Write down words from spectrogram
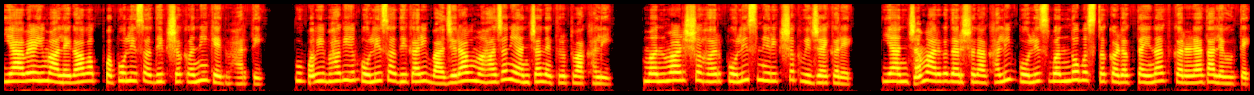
यावेळी मालेगाव अप्प पोलीस अधीक्षक अनिकेत भारती उपविभागीय पोलीस अधिकारी बाजीराव महाजन यांच्या नेतृत्वाखाली मनमाड शहर पोलीस निरीक्षक विजय करे यांच्या मार्गदर्शनाखाली पोलीस बंदोबस्त कडक तैनात करण्यात आले होते.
